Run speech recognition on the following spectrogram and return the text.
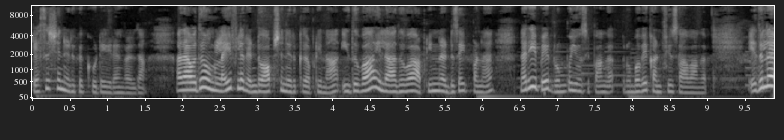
டெசிஷன் எடுக்கக்கூடிய இடங்கள் தான். அதாவது உங்கள் லைஃப்பில் ரெண்டு ஆப்ஷன் இருக்குது அப்படின்னா இதுவா இல்லை அதுவா அப்படின்னு டிசைட் பண்ண நிறைய பேர் ரொம்ப யோசிப்பாங்க. ரொம்பவே கன்ஃபியூஸ் ஆவாங்க. எதில்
